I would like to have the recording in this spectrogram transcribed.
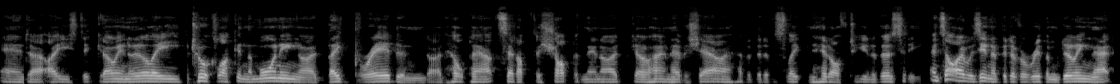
And uh, I used to go in early, two o'clock in the morning. I'd bake bread and I'd help out, set up the shop, and then I'd go home, have a shower, have a bit of a sleep, and head off to university. And so I was in a bit of a rhythm doing that.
